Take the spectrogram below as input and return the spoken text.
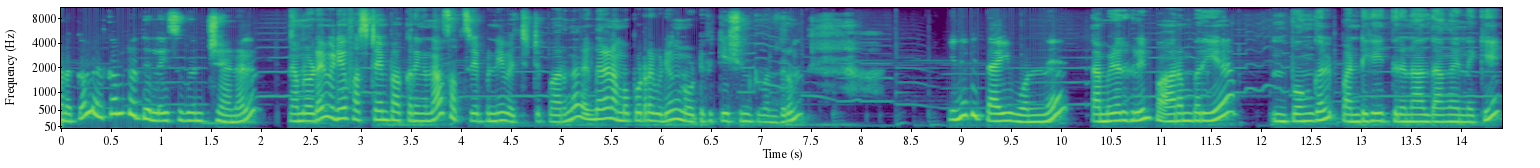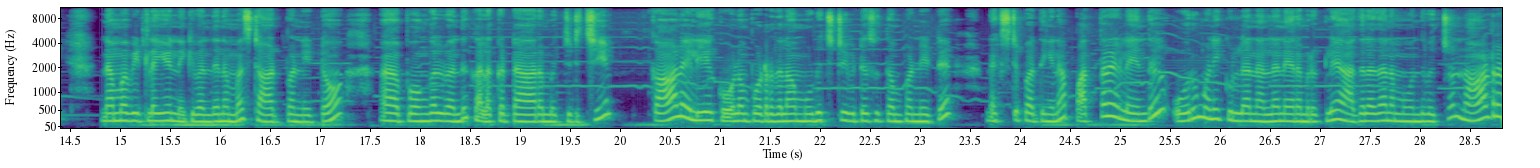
வணக்கம். Welcome to Thillai Sugan channel நம்மளோட வீடியோ ஃபஸ்ட் டைம் பார்க்குறீங்கன்னா சப்ஸ்கிரைப் பண்ணி வச்சுட்டு பாருங்கள் ரெகுலராக நம்ம போடுற வீடியோ நோட்டிஃபிகேஷனுக்கு வந்துடும் இன்றைக்கி தை ஒன்று தமிழர்களின் பாரம்பரிய பொங்கல் பண்டிகை திருநாள் தாங்க இன்றைக்கி நம்ம வீட்லேயும் இன்றைக்கி வந்து நம்ம ஸ்டார்ட் பண்ணிட்டோம். பொங்கல் வந்து களைக்கட்ட ஆரம்பிச்சிடுச்சு. காலையிலேயே கோலம் போடுறதெல்லாம் முடிச்சுட்டு விட்டு சுத்தம் பண்ணிவிட்டு நெக்ஸ்ட்டு பார்த்தீங்கன்னா பத்தரைலேருந்து ஒரு மணிக்குள்ளே நல்ல நேரம் இருக்குல்லையே அதில் தான் நம்ம வந்து வச்சோம். நாலரை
